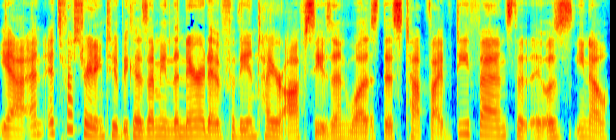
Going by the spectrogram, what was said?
Yeah, and it's frustrating too because I mean the narrative for the entire offseason was this top five defense that it was, you know,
